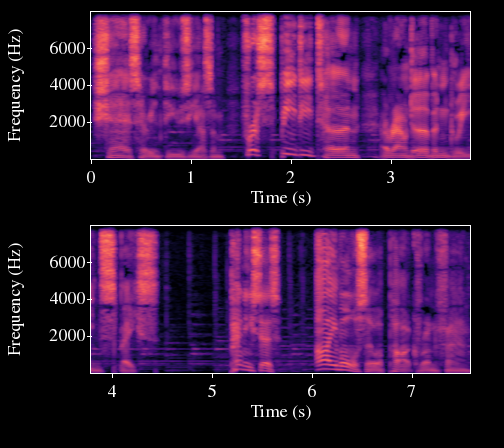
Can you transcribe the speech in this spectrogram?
shares her enthusiasm for a speedy turn around urban green space. Penny says, I'm also a park run fan,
